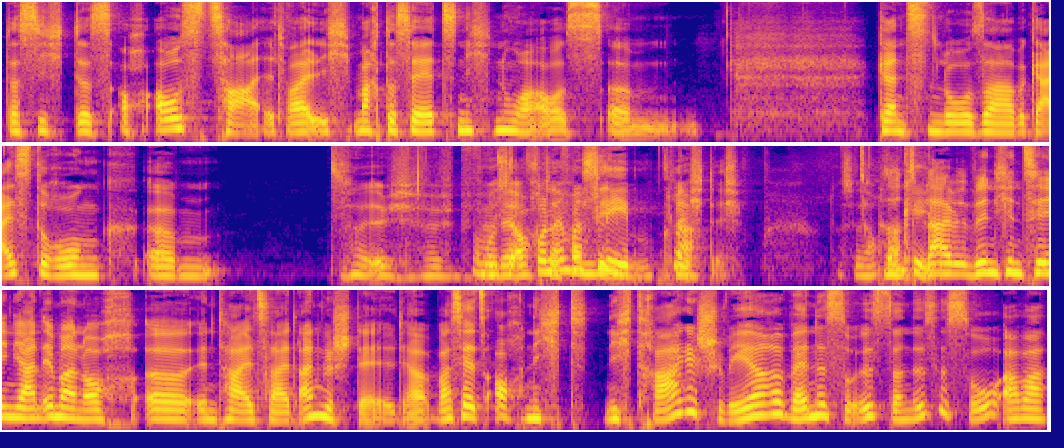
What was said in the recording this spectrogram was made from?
dass sich das auch auszahlt, weil ich mache das ja jetzt nicht nur aus ähm, grenzenloser Begeisterung. Ähm, ich Man muss ja auch von davon leben. leben. Richtig. Das ist auch Sonst okay. bin ich in zehn Jahren immer noch äh, in Teilzeit angestellt. Ja, was jetzt auch nicht nicht tragisch wäre, wenn es so ist, dann ist es so. Aber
